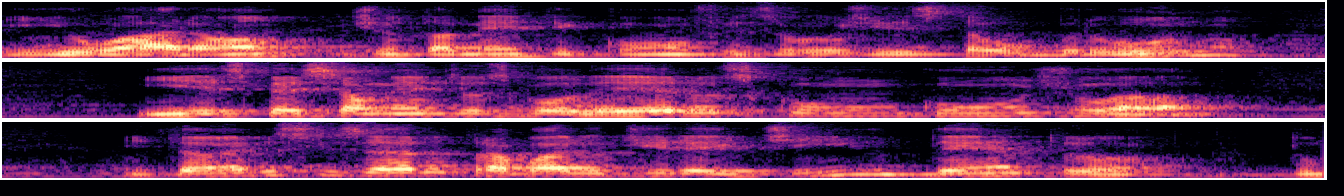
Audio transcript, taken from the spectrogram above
e o Arão, juntamente com o fisiologista o Bruno e especialmente os goleiros com, com o João. Então eles fizeram o trabalho direitinho dentro do,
